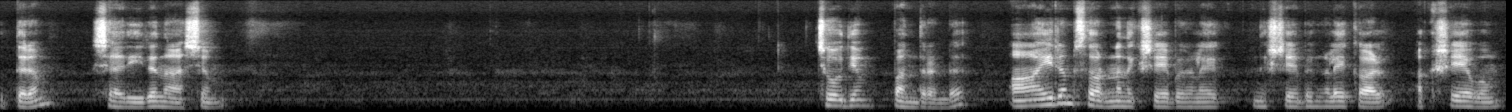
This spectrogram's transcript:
ഉത്തരം ശരീരനാശം. ചോദ്യം പന്ത്രണ്ട്. ആയിരം സ്വർണ നിക്ഷേപങ്ങളെ നിക്ഷേപങ്ങളെക്കാൾ അക്ഷയവും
